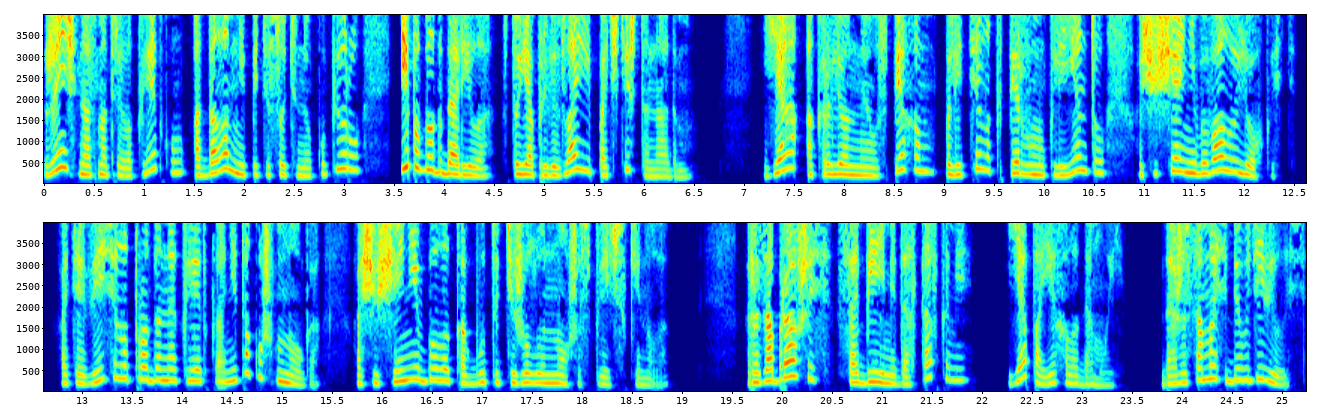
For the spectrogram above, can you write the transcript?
Женщина осмотрела клетку, отдала мне пятисотенную купюру и поблагодарила, что я привезла ей почти что на дом. Я, окрыленная успехом, полетела к первому клиенту, ощущая небывалую легкость. Хотя весила проданная клетка не так уж много. Ощущение было, как будто тяжелую ношу с плеч скинула. Разобравшись с обеими доставками, я поехала домой. Даже сама себе удивилась.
